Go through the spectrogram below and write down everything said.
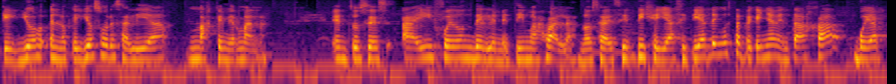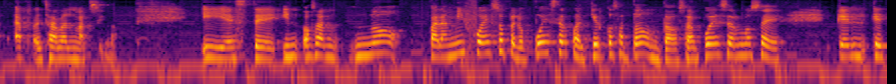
que yo, en lo que yo sobresalía más que mi hermana. Entonces ahí fue donde le metí más balas, ¿no? O sea, dije, ya, si ya tengo esta pequeña ventaja, voy a aprovecharla al máximo. Y este, o sea, no, para mí fue eso, pero puede ser cualquier cosa tonta, o sea, puede ser, no sé, que, que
